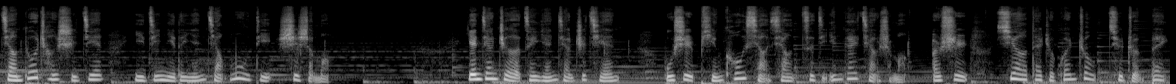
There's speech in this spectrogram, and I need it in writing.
讲多长时间，以及你的演讲目的是什么。演讲者在演讲之前，不是凭空想象自己应该讲什么，而是需要带着观众去准备，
